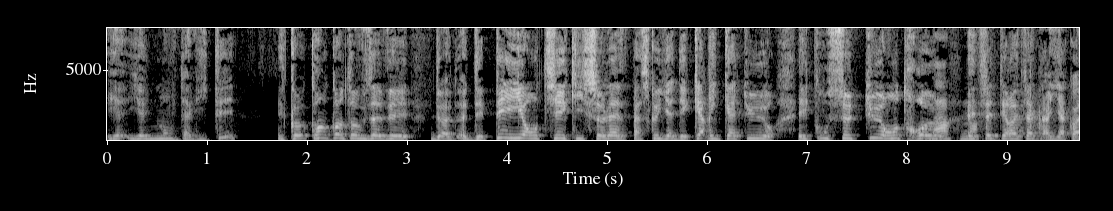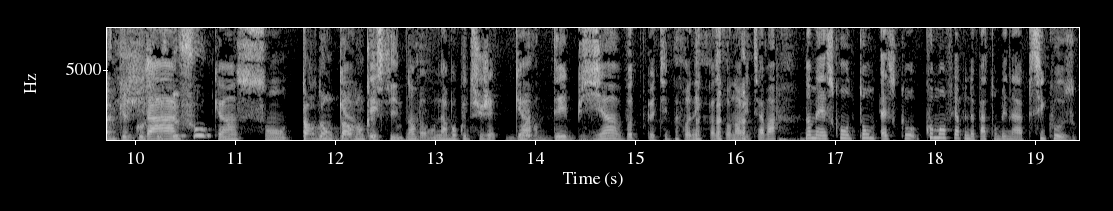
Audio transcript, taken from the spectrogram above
y a, une mentalité. Et quand, vous avez des pays entiers qui se lèvent parce qu'il y a des caricatures et qu'on se tue entre eux, etc., il y a quand même quelque chose de fou. Son... Pardon, pardon, Christine. Non, on a beaucoup de sujets. Gardez bien votre petite chronique parce qu'on a envie de savoir. Non, mais est-ce qu'on tombe, est-ce que comment faire pour ne pas tomber dans la psychose?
